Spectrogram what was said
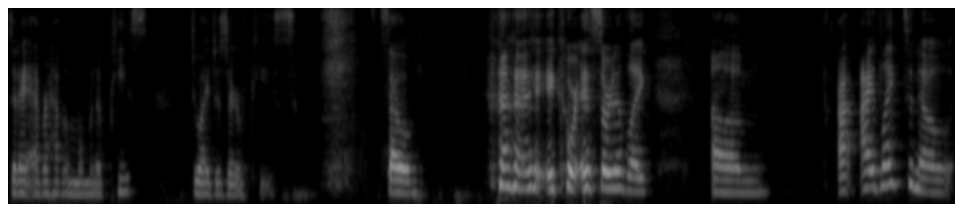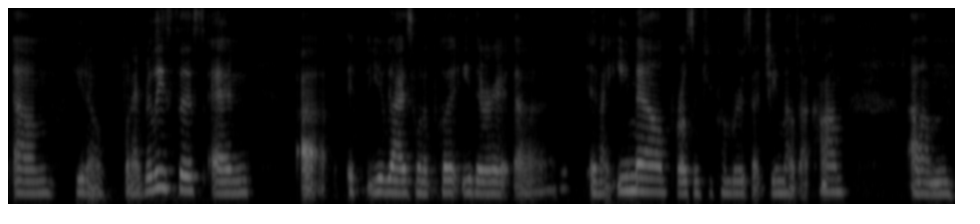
Did I ever have a moment of peace? Do I deserve peace? So it, it's sort of like, um, I, would like to know, um, you know, when I release this and uh, if you guys want to put either uh, in my email, pearlsandcucumbers at gmail.com, um,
